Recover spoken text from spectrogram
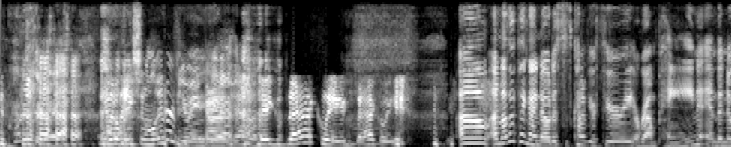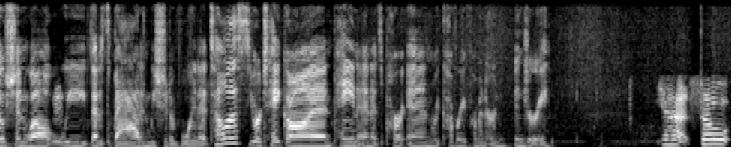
Of Motivational interviewing guy. Yeah. Exactly, exactly. um, another thing I noticed is kind of your theory around pain and the notion, well, we that it's bad and we should avoid it. Tell us your take on pain and its part in recovery from an injury. Yeah, so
